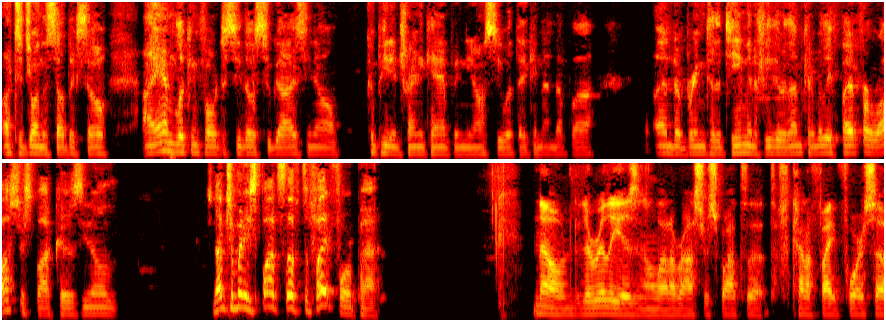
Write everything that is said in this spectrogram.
uh, to join the Celtics. So I am looking forward to see those two guys, you know, compete in training camp and, you know, see what they can end up uh, end up bringing to the team, and if either of them can really fight for a roster spot, because you know there's not too many spots left to fight for, Pat. No, there really isn't a lot of roster spots to, to kind of fight for. So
